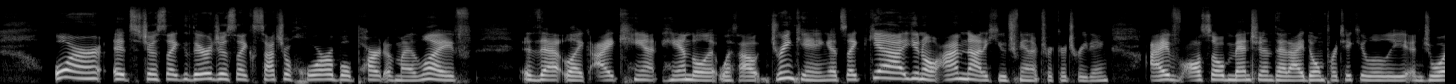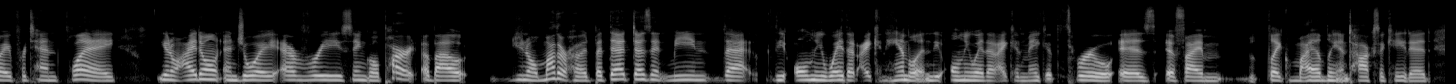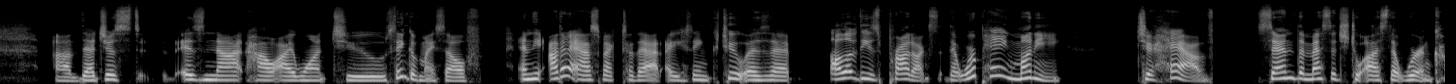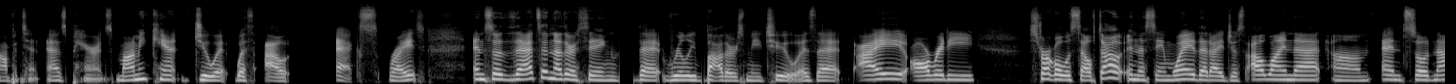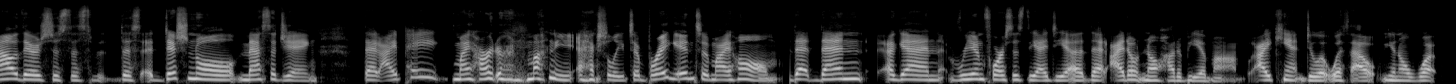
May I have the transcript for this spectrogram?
Or it's just like they're just like such a horrible part of my life that like I can't handle it without drinking. It's like, yeah, you know, I'm not a huge fan of trick or treating. I've also mentioned that I don't particularly enjoy pretend play. You know, I don't enjoy every single part about you know motherhood but that doesn't mean that the only way that i can handle it and the only way that i can make it through is if i'm like mildly intoxicated um, that just is not how i want to think of myself and the other aspect to that, I think, too, is that all of these products that we're paying money to have send the message to us that we're incompetent as parents. Mommy can't do it without X, right? And so that's another thing that really bothers me too is that I already struggle with self-doubt in the same way that I just outlined that um, and so now there's just this this additional messaging that I pay my hard earned money actually to bring into my home that then again reinforces the idea that I don't know how to be a mom. I can't do it without, you know, what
